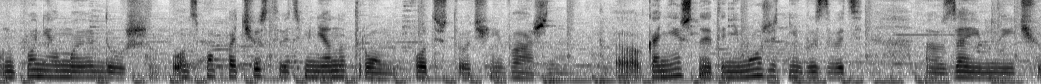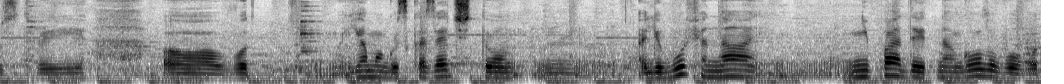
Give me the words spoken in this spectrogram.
он понял мою душу. Он смог почувствовать меня нутром. Вот что очень важно. Э, конечно, это не может не вызвать взаимные чувства. И вот я могу сказать, что любовь, она не падает на голову вот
